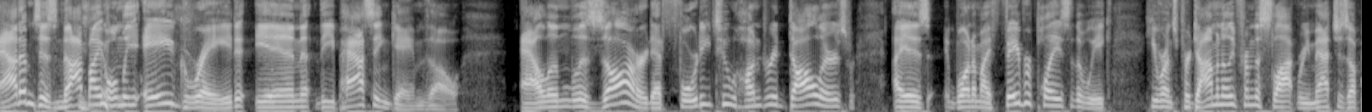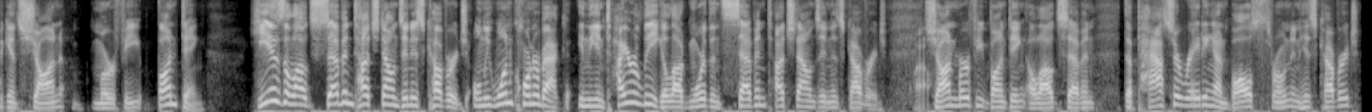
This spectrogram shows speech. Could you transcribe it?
Adams is not my only A grade in the passing game, though. Allen Lazard at $4,200 is one of my favorite plays of the week. He runs predominantly from the slot where he matches up against Sean Murphy Bunting. He has allowed seven touchdowns in his coverage. Only one cornerback in the entire league allowed more than seven touchdowns in his coverage. Sean Murphy Bunting allowed seven. The passer rating on balls thrown in his coverage,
